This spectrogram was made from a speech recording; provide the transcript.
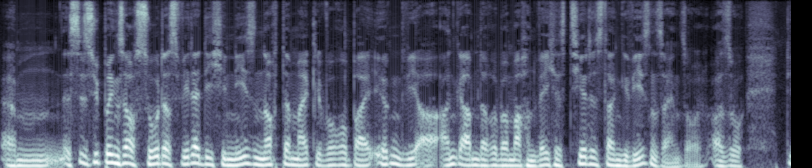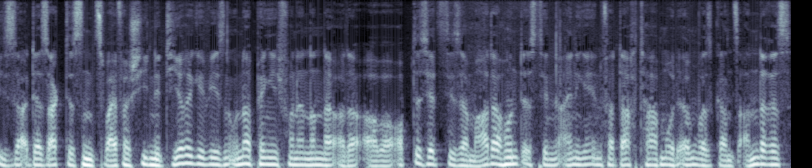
Ähm, es ist übrigens auch so, dass weder die Chinesen noch der Michael Worobay irgendwie Angaben darüber machen, welches Tier das dann gewesen sein soll. Also dieser, der sagt, es sind zwei verschiedene Tiere gewesen, unabhängig voneinander. Oder, aber ob das jetzt dieser Marderhund ist, den einige in Verdacht haben, oder irgendwas ganz anderes,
